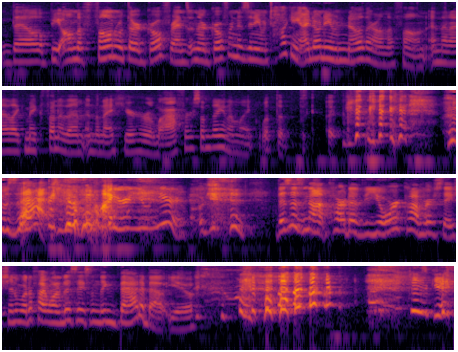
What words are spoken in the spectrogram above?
they'll be on the phone with their girlfriends and their girlfriend isn't even talking. I don't even know they're on the phone. And then I like make fun of them and then I hear her laugh or something and I'm like, what the Who's that? Why are you here? Okay, this is not part of your conversation. What if I wanted to say something bad about you? Just kidding.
